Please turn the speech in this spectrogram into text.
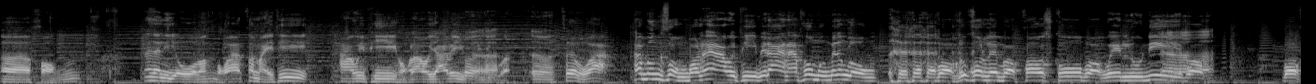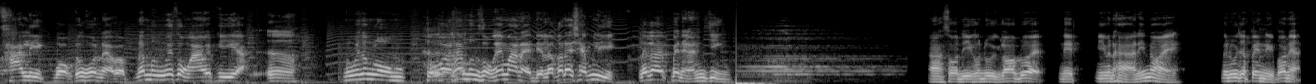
เอ่อของน่าจะลีโอมั้งบอกว่าสมัยที่ RVP ของเราย้ายไปอยู่เอแมอนยูอะเออ เซอร์บอกว่า ถ้ามึงส่งบอลให้ RVP ไม่ได้นะ พวกมึงไม่ต้องลง บอกทุกคนเลยบอกพอลสโคบอกเวนลูนี่เออ บอก บอกคาริกบอกทุกคนอะแบบแล้วมึงไม่ส่ง RVP อะ เออ มึงไม่ต้องลง เพราะว่าถ้ามึงส่งให้มาเนี่ยเดี๋ยวเราก็ได้แชมป์ลีก แล้วก็เป็นอย่างนั้นจริงๆอ่าสวัสดีคนดูอีกรอบด้วย เน็ตมีปัญหานิดหน่อย ไม่รู้จะเป็นอีกเปล่าเนี่ย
